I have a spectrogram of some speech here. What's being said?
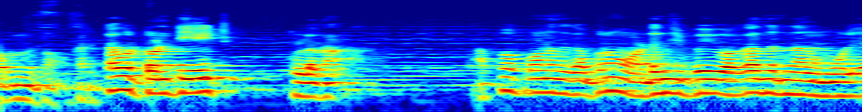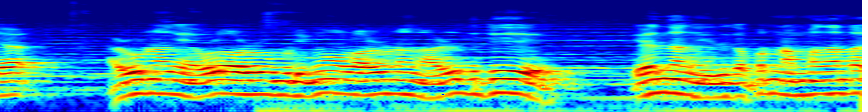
பிறந்துட்டோம். கரெக்டாக ஒரு டுவெண்ட்டி எயிட்குள்ளே தான் அப்பா போனதுக்கப்புறம் உடஞ்சி போய் உக்காந்துருந்தாங்க மூலையாக அழுவுனாங்க. எவ்வளோ அழுவ முடியுமோ அவ்வளோ அழுவுனாங்க. அழுதுட்டு எழுந்தாங்க. இதுக்கப்புறம் நம்ம தான்டா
